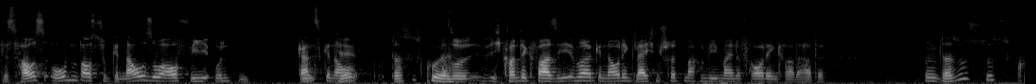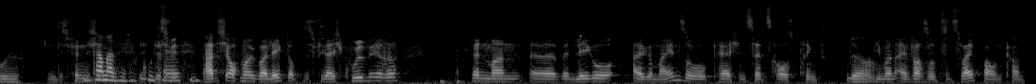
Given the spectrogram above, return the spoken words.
Das Haus oben baust du genauso auf wie unten. Ganz genau. Okay, Das ist cool. Also ich konnte quasi immer genau den gleichen Schritt machen, wie meine Frau den gerade hatte. Hm, das ist, das ist cool. Und das finde ich. Kann man sich auch gut deswegen- helfen. Da hatte ich auch mal überlegt, ob das vielleicht cool wäre, wenn man, äh, wenn Lego allgemein so Pärchensets rausbringt, Ja. die man einfach so zu zweit bauen kann.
